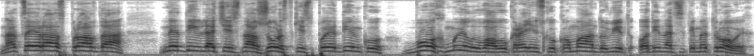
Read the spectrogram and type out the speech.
На цей раз, правда, не дивлячись на жорсткість поєдинку, Бог милував українську команду від 11-метрових.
